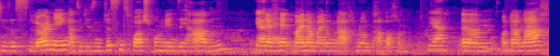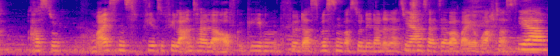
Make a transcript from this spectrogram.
dieses Learning, also diesen Wissensvorsprung, den sie haben, ja. der hält meiner Meinung nach nur ein paar Wochen. Ja. Ähm, und danach hast du meistens viel zu viele Anteile aufgegeben für das Wissen, was du dir dann in der Zwischenzeit ja. selber beigebracht hast. Ja,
